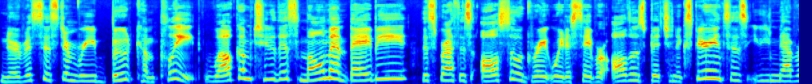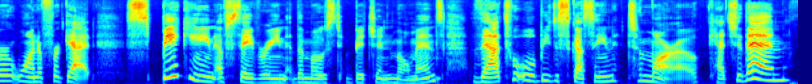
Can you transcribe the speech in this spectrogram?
Nervous system reboot complete. Welcome to this moment, baby. This breath is also a great way to savor all those bitchin' experiences you never want to forget. Speaking of savoring the most bitchin' moments, that's what we'll be discussing tomorrow. Catch you then.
